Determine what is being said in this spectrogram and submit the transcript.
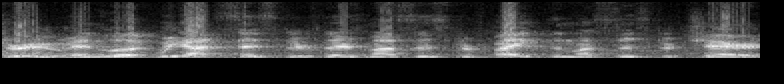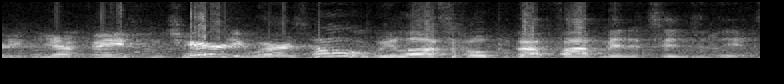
true. And look, we got sisters. There's my sister Faith and my sister Charity. You got faith and charity. Where's hope? We lost hope about five minutes into this.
